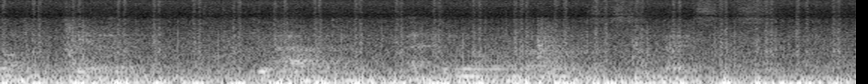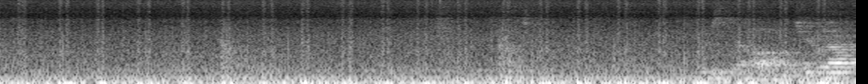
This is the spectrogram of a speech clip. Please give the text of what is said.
not appear to happen at the moment on a consistent basis. Mr. Hall, do you have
